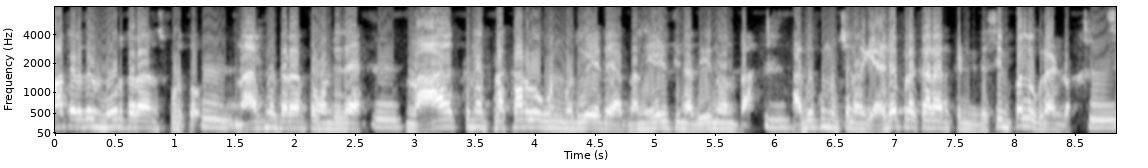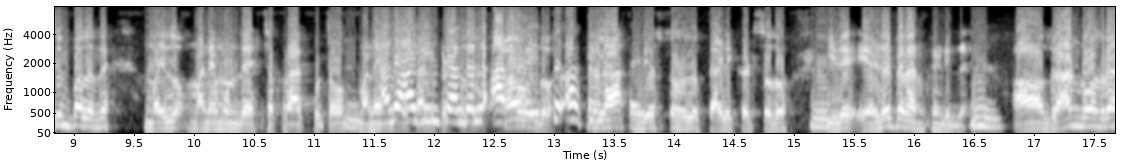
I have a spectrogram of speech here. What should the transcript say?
ಮಾತಾಡಿದ್ರೆ ಮೂರ್ ತರ ಅನ್ಸ್ಬಿಡ್ತು. ನಾಲ್ಕನೇ ತರ ಅಂತ ಒಂದಿದೆ ನಾಲ್ಕನೇ ಪ್ರಕಾರವಾಗಿ ಒಂದ್ ಮದುವೆ ಇದೆ ಅದ್ ನಾನು ಹೇಳ್ತೀನಿ ಅದೇನು ಅಂತ. ಅದಕ್ಕೂ ಮುಂಚೆ ನನಗೆ ಎರಡೇ ಪ್ರಕಾರ ಅನ್ಕೊಂಡಿದ್ದೆ. ಸಿಂಪಲ್ ಗ್ರ್ಯಾಂಡ್ ಸಿಂಪಲ್ ಅಂದ್ರೆ ಮೈಲೋ ಎಲ್ಲೋ ಮನೆ ಮುಂದೆ ಚಪ್ರ ಹಾಕ್ಬಿಟ್ಟು ಮನೆ ಅದು ಮುಂದೆ ತಾಳಿ ಆಗಿನ ಕಾಲದಲ್ಲಿ ಆ ತರ ಕಟ್ಸೋದು. ಇತ್ತು, ಆ ತರ ಇಲ್ಲ ದೇವಸ್ಥಾನದಲ್ಲಿ ತಾಳಿ ಕಟ್ಸೋದು. ಇದೆ ಎರಡೇ ತರ ಅನ್ಕೊಂಡಿದ್ದೆ. ಆ ಗ್ರಾಂಡ್ ಅಂದ್ರೆ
